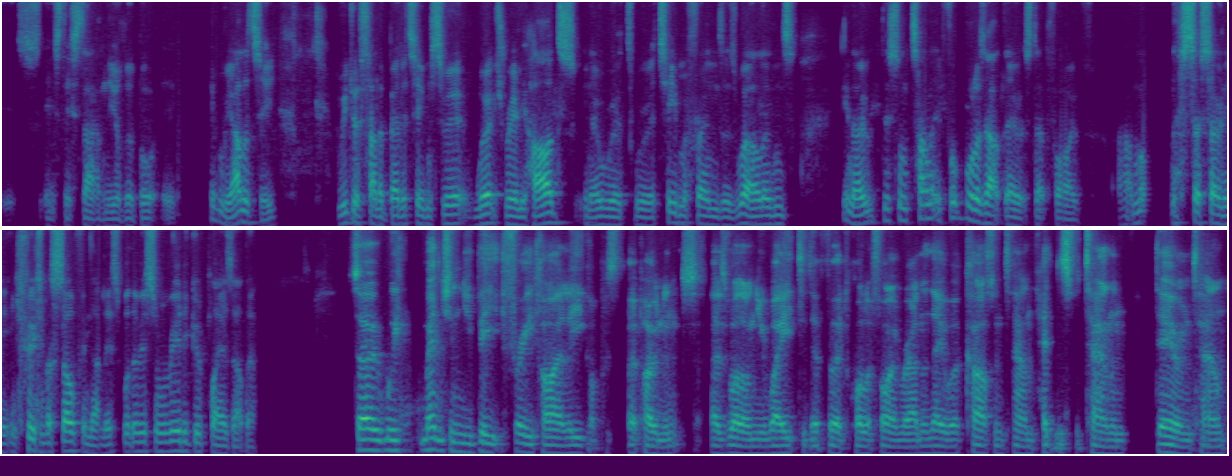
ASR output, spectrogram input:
it's it's this that and the other. But in reality, we just had a better team spirit, worked really hard. You know we're we're a team of friends as well, and you know, there's some talented footballers out there at step five. I'm not necessarily including myself in that list, but there is some really good players out there. So we mentioned you beat three higher league op- opponents as well on your way to the third qualifying round, and they were Carlton Town, Hednesford Town, and Dereham Town.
